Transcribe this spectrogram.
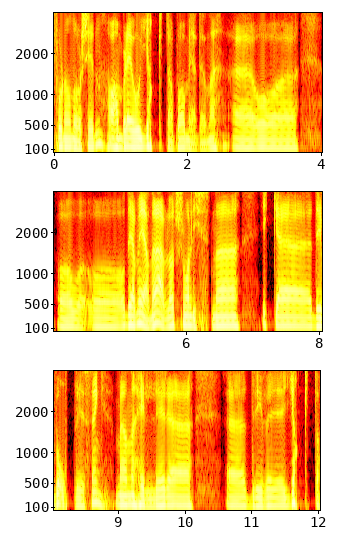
for noen år siden. Og han ble jo jakta på av mediene. Og, og, og, det jeg mener, er vel at journalistene ikke driver opplysning, men heller driver jakt da,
